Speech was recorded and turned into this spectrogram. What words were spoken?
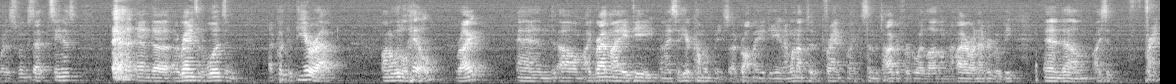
where the swing set scene is, and uh, I ran into the woods and I put the deer out on a little hill, right? And um, I grabbed my AD and I said, here, come with me. So I brought my AD and I went up to Frank, my cinematographer who I love, I'm gonna hire on every movie. And um, I said, Frank,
